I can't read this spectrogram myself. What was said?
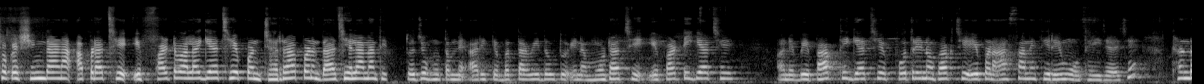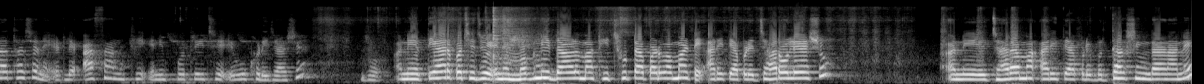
છો કે શિંગદાણા આપણા છે એ ફાટવા લાગ્યા છે, પણ જરા પણ દાઝેલા નથી. તો જો હું તમને આ રીતે બતાવી દઉં, તો એના મોઢા છે એ ફાટી ગયા છે અને બે ભાગ થઈ ગયા છે. ફોતરીનો ભાગ છે એ પણ આસાનીથી રેવું થઈ જાય છે. ઠંડા થશે ને એટલે આસાનીથી એની ફોતરી છે એ ઉખડી જશે. જો, અને ત્યાર પછી જો એને મગની દાળમાંથી છૂટા પાડવા માટે આ રીતે આપણે જારો લેશું અને ઝારામાં આ રીતે આપણે બધા શિંગદાણાને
